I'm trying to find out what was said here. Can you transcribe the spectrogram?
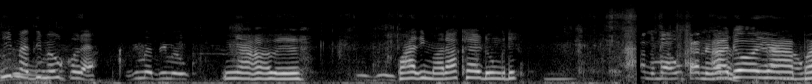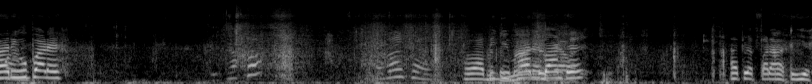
ધીમે ધીમે ઉખેડ. ધીમે ધીમે અહીંયા હવે ભારીમાં રાખે ડુંગળી. આ જો અહીંયા ભારી ઉપાડે. હવે બીજી ભારી બાંધે. આપણે પરાઠીએ.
